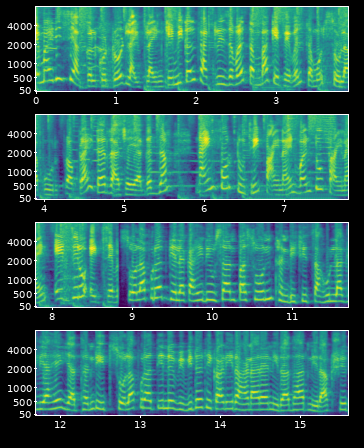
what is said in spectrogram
M I D C Akkalkot road lifeline chemical factory जवळ तंबा केफेवर समोर Solapur. Proprietor Rajayya Gajjam nine four two three five nine one two five nine eight zero eight seven सोलापुरात गेल्या काही दिवसांपासून थंडीची चाहूल लागली आहे. या थंडीत सोलापुरातील विविध ठिकाणी राहणाऱ्या निराधार निराक्षित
